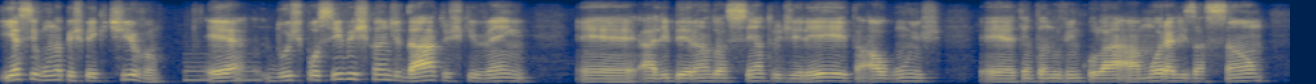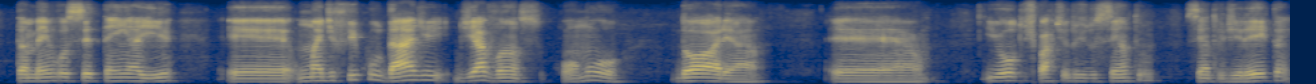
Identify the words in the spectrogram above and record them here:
E a segunda perspectiva é dos possíveis candidatos que vêm é, a liberando a centro-direita, alguns é, tentando vincular a moralização, também você tem aí é, uma dificuldade de avanço, como Dória é, e outros partidos do centro, centro-direita,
